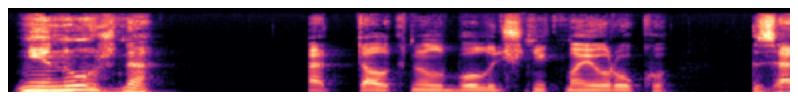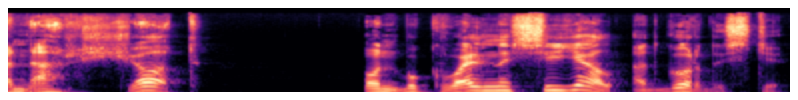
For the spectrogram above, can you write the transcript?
«Не нужно!» — оттолкнул булочник мою руку. «За наш счет!» Он буквально сиял от гордости.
